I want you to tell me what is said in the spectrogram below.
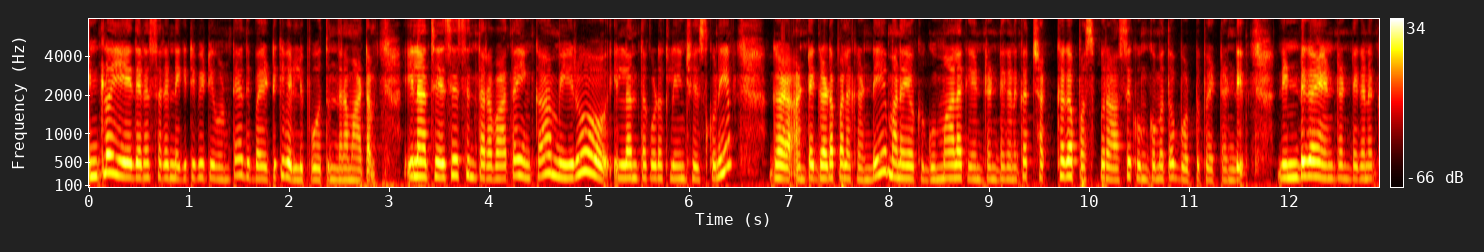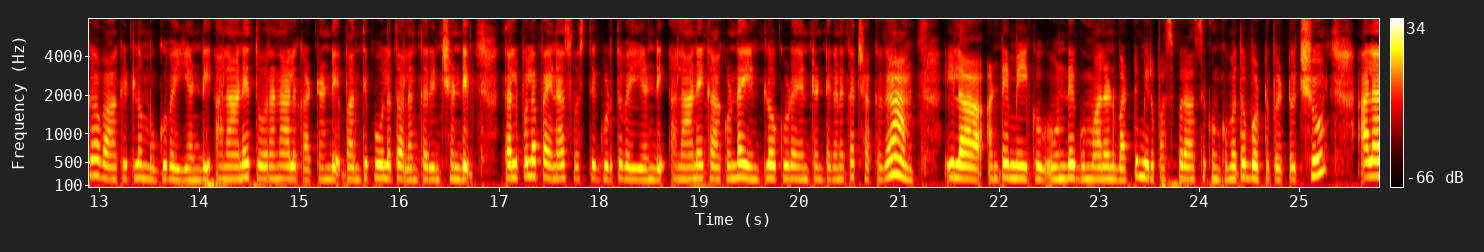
ఇంట్లో ఏదైనా సరే నెగిటివిటీ ఉంటే అది బయటికి వెళ్ళిపోతుంది అనమాట ఇలా చేసేసిన తర్వాత ఇంకా మీరు ఇల్లంతా కూడా క్లీన్ చేసుకుని అంటే గడపలకండి. మన యొక్క గుమ్మాలకు ఏంటంటే కనుక చక్కగా పసుపు రాసి కుంకుమతో బొట్టు పెట్టండి. నిండుగా ఏంటంటే కనుక వాకిట్లో ముగ్గు వెయ్యండి. అలానే తోరణాలు కట్టండి. బంతి పూలతో అలంకరించండి. తలుపులపైన స్వస్తి గుర్తు వేయండి అలానే కాకుండా ఇంట్లో కూడా ఏంటంటే కనుక చక్కగా ఇలా అంటే మీకు ఉండే గుమ్మాలను బట్టి మీరు పసుపు రాసి కుంకుమతో బొట్టు పెట్టొచ్చు. అలా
